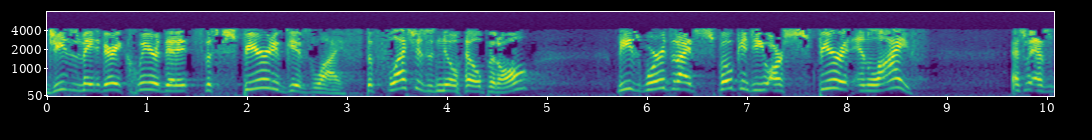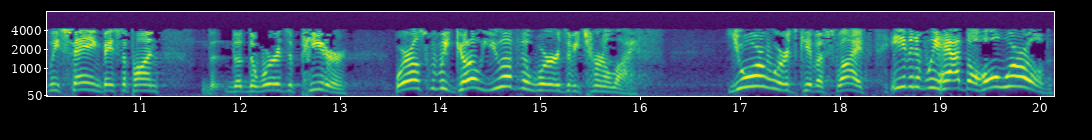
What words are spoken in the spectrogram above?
Jesus made it very clear that it's the Spirit who gives life. The flesh is no help at all. These words that I have spoken to you are spirit and life. As, as we sang based upon the, the, the words of Peter Where else would we go? You have the words of eternal life. Your words give us life. Even if we had the whole world,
